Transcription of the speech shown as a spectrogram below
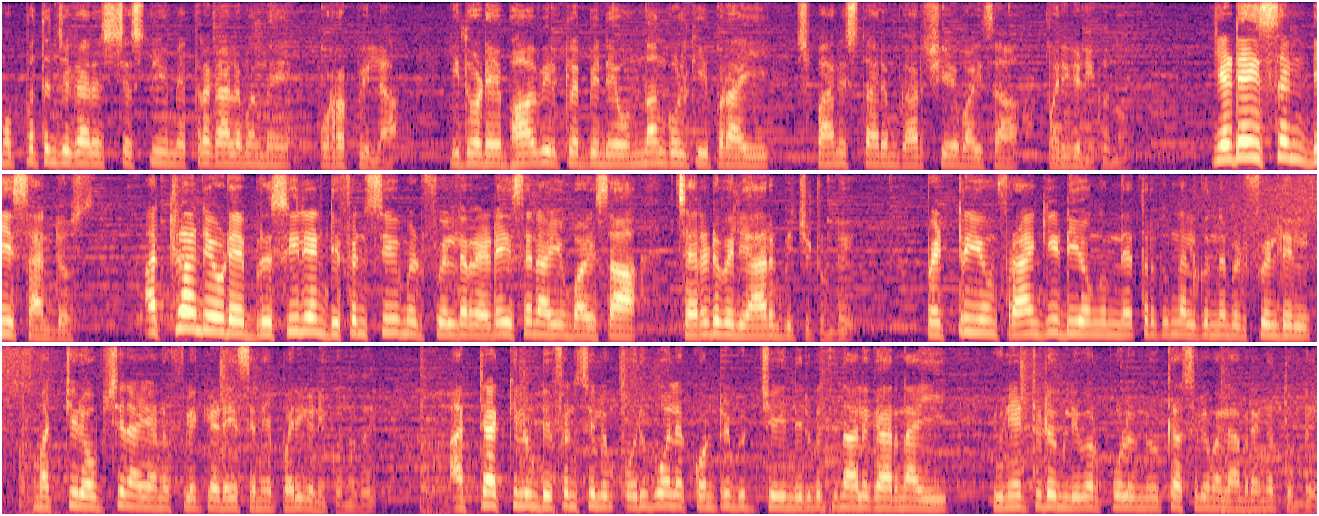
മുപ്പത്തഞ്ചുകാരൻ സ്റ്റെസ്നിയും എത്ര കാലമെന്ന് ഉറപ്പില്ല. ഇതോടെ ഭാവിയിൽ ക്ലബിന്റെ ഒന്നാം ഗോൾ കീപ്പറായി സ്പാനിഷ് താരം ഗാർഷിയ ബൈസ പരിഗണിക്കുന്നു. എഡേസൺ ഡി സാന്റോസ് അറ്റ്ലാന്റയുടെ ബ്രസീലിയൻ ഡിഫൻസീവ് മിഡ്ഫീൽഡർ എഡേസനായും ബൈസ ചരടുവലി ആരംഭിച്ചിട്ടുണ്ട്. പെട്രിയും ഫ്രാങ്കി ഡിയോങ്ങും നേതൃത്വം നൽകുന്ന മിഡ്ഫീൽഡിൽ മറ്റൊരു ഓപ്ഷനായാണ് ഫ്ലിക്ക് എഡേസനെ പരിഗണിക്കുന്നത്. അറ്റാക്കിലും ഡിഫൻസിലും ഒരുപോലെ കോൺട്രിബ്യൂട്ട് ചെയ്യുന്ന ഇരുപത്തിനാലുകാരനായി യുണൈറ്റഡും ലിവർപൂളും ന്യൂക്കാസിലുമെല്ലാം രംഗത്തുണ്ട്.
